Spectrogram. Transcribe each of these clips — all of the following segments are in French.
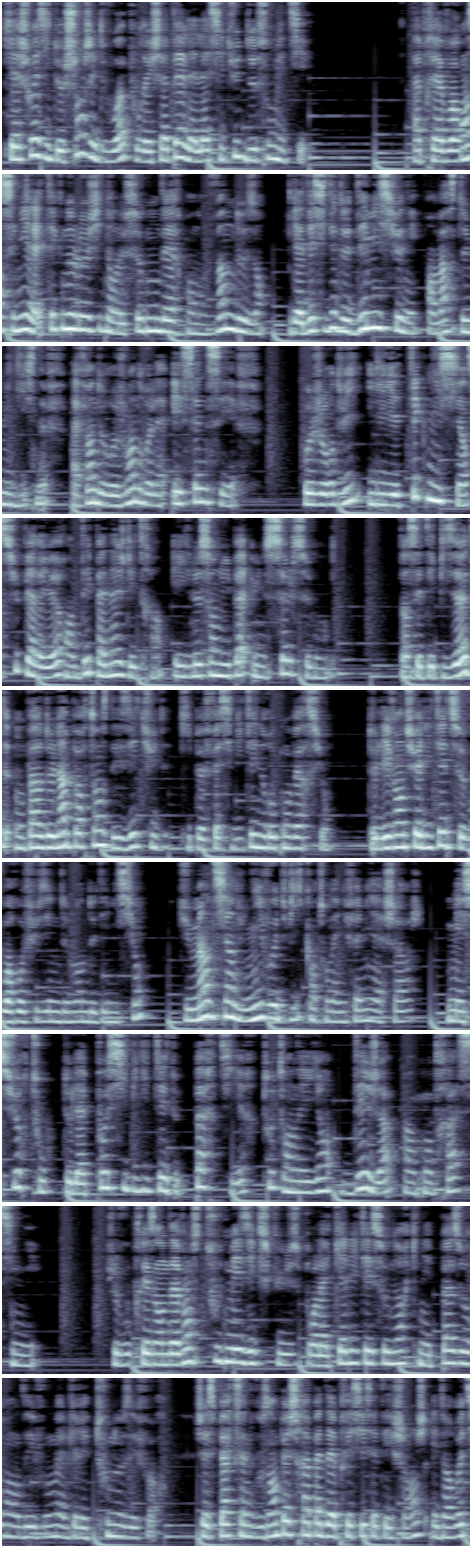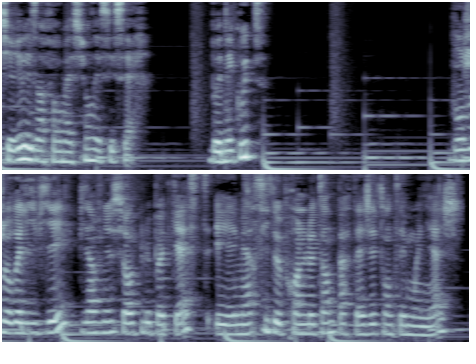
qui a choisi de changer de voie pour échapper à la lassitude de son métier. Après avoir enseigné la technologie dans le secondaire pendant 22 ans, il a décidé de démissionner en mars 2019 afin de rejoindre la SNCF. Aujourd'hui, il y est technicien supérieur en dépannage des trains et il ne s'ennuie pas une seule seconde. Dans cet épisode, on parle de l'importance des études qui peuvent faciliter une reconversion, de l'éventualité de se voir refuser une demande de démission, du maintien du niveau de vie quand on a une famille à charge, mais surtout de la possibilité de partir tout en ayant déjà un contrat signé. Je vous présente d'avance toutes mes excuses pour la qualité sonore qui n'est pas au rendez-vous malgré tous nos efforts. J'espère que ça ne vous empêchera pas d'apprécier cet échange et d'en retirer les informations nécessaires. Bonne écoute Bonjour Olivier, bienvenue sur le podcast et merci de prendre le temps de partager ton témoignage.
